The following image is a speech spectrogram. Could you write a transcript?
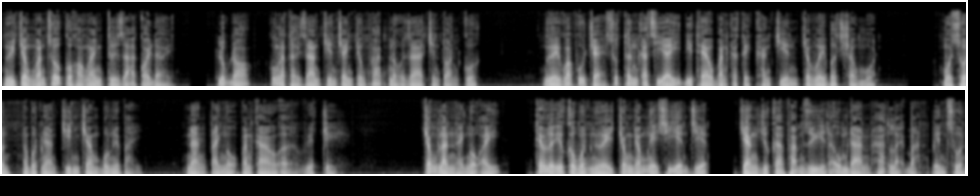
người chồng vắn số của Hoàng Anh từ giã cõi đời. Lúc đó cũng là thời gian chiến tranh chống Pháp nổ ra trên toàn quốc. Người quá phụ trẻ xuất thân ca sĩ ấy đi theo ban ca kịch kháng chiến cho vơi bớt sầu muộn. Mùa xuân năm 1947, nàng tái ngộ Văn Cao ở Việt Trì. Trong lần hành ngộ ấy, theo lời yêu cầu một người trong nhóm nghệ sĩ hiện diện, chàng Yuka Phạm Duy đã ôm đàn hát lại bản Bến Xuân.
